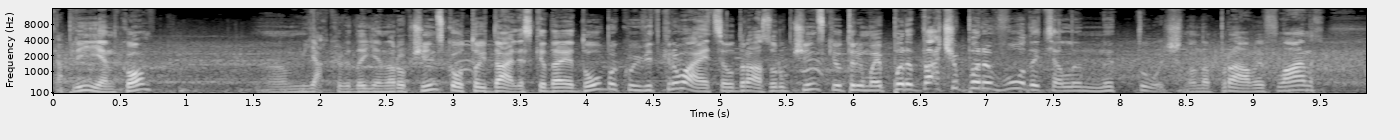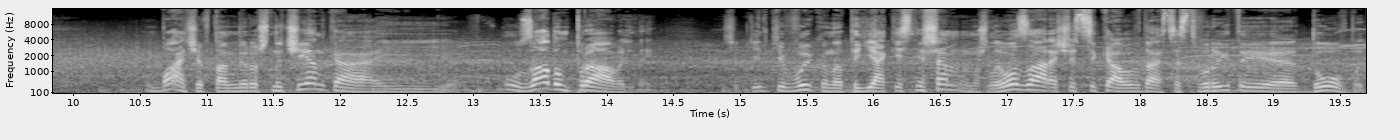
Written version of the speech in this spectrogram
Каплієнко. Е, М'яко віддає на Рубчинського. Той далі скидає довбику і відкривається одразу. Рубчинський отримає передачу, переводить, але не точно на правий фланг. Бачив там Мірошниченка і ну, задум правильний. Щоб тільки виконати якісніше. Можливо, зараз щось цікаве вдасться створити довбик.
